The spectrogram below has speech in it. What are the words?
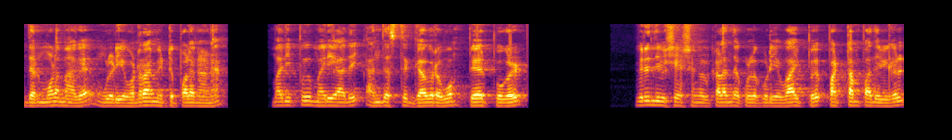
இதன் மூலமாக உங்களுடைய ஒன்றாம் வீட்டு பலனான மதிப்பு மரியாதை அந்தஸ்து கௌரவம் பேர் புகழ் விருந்து விசேஷங்கள் கலந்து கொள்ளக்கூடிய வாய்ப்பு பட்டம் பதவிகள்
